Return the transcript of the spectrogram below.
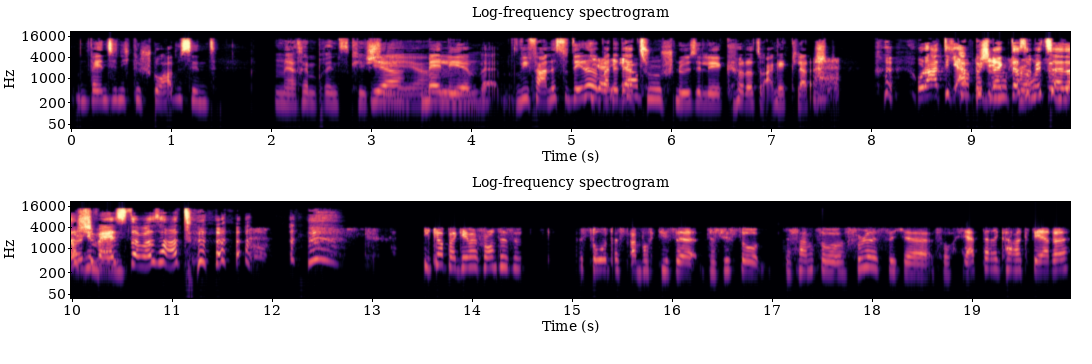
wenn sie nicht gestorben sind. Märchenprinz-Klischee. Ja, Ja, Melly. Mm. Wie fandest du den? Oder Ja, war der, glaub- zu schnöselig oder zu angeklatscht? oder hat dich abgeschreckt, dass er mit seiner. Schwester was hat? Ich glaube, bei Game of Thrones ist es so, dass einfach diese, das ist so, das sind so viele solche, so härtere Charaktere,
